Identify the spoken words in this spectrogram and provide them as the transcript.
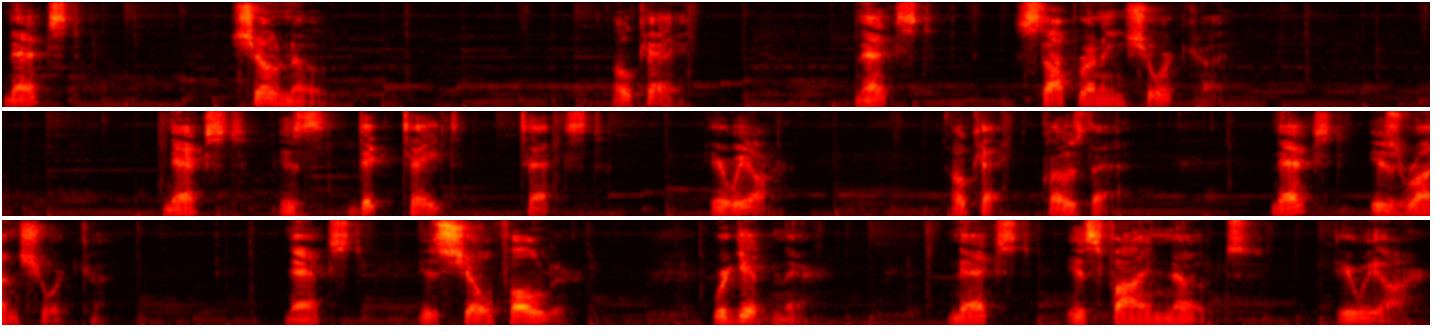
Next, show note. Okay. Next, stop running shortcut. Next is dictate text. Here we are. Okay, close that. Next is run shortcut. Next is show folder. We're getting there. Next is find notes. Here we are.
